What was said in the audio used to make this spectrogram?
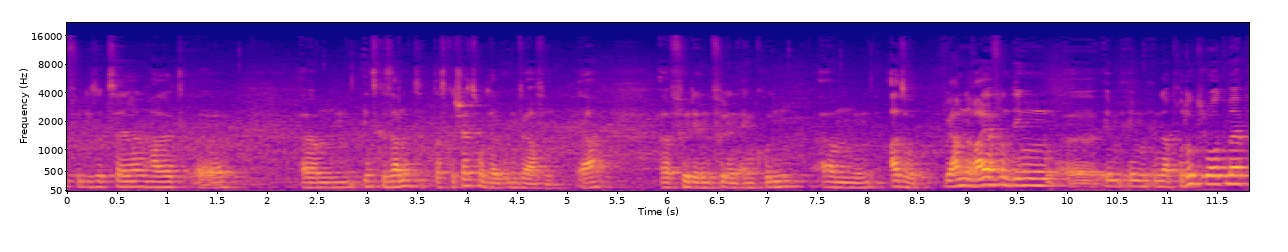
für diese Zellen halt äh, ähm, insgesamt das Geschäftsmodell umwerfen, ja, äh, für, den, für den Endkunden. Ähm, also, wir haben eine Reihe von Dingen äh, im, im, in der Produktroadmap.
